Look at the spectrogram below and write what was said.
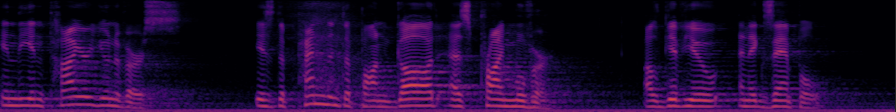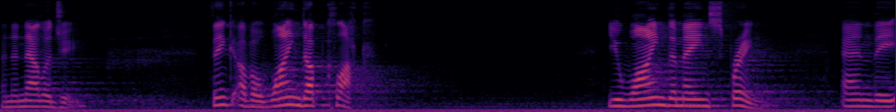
in the entire universe is dependent upon God as prime mover. I'll give you an example, an analogy. Think of a wind up clock. You wind the mainspring, and the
